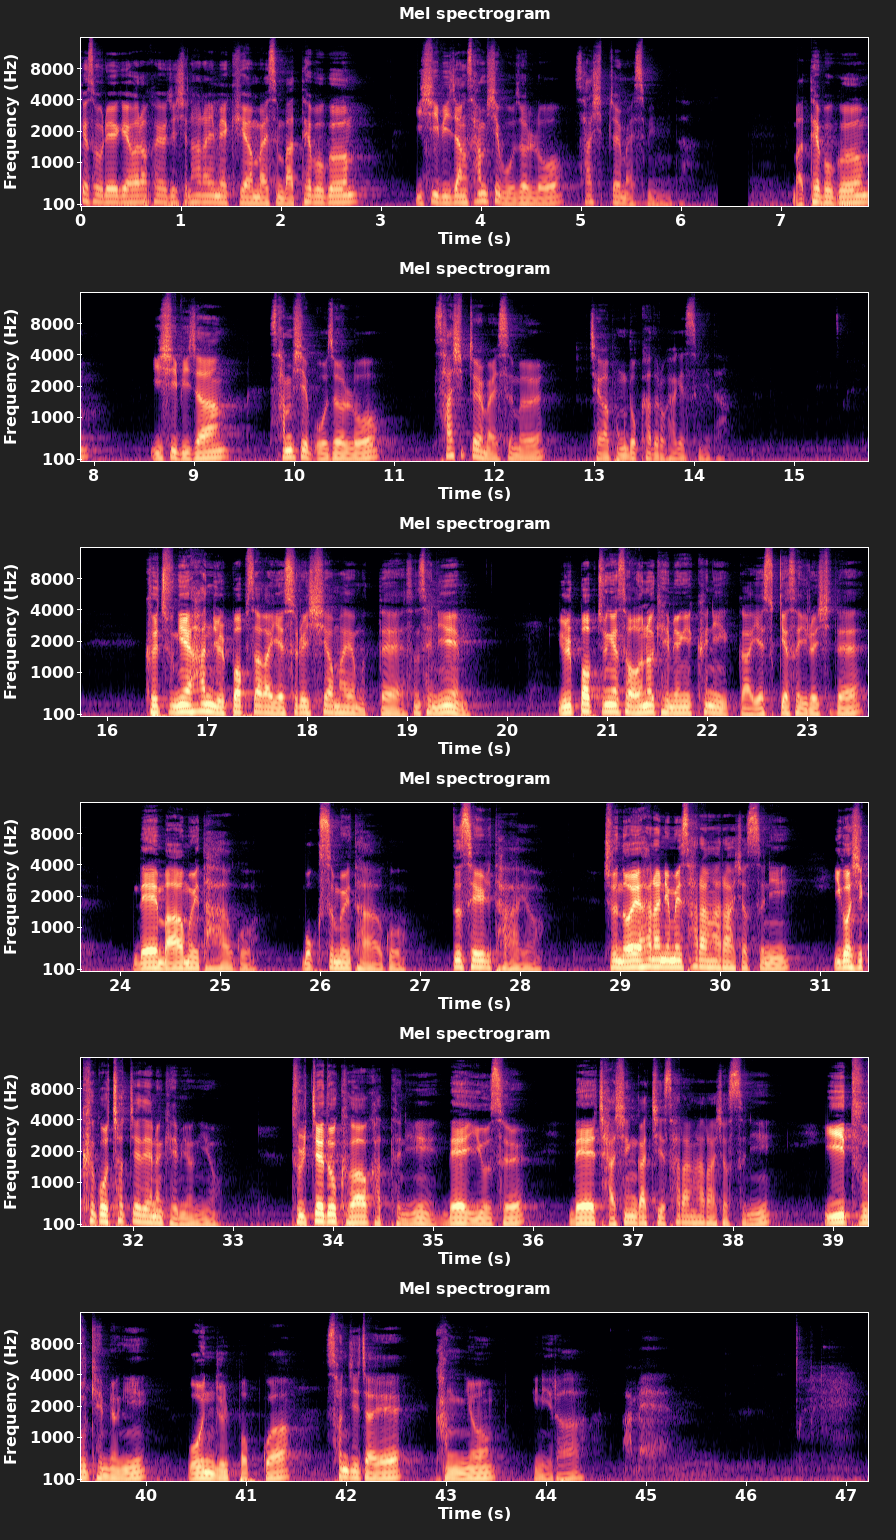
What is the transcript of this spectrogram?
하나님께서 우리에게 허락하여 주신 하나님의 귀한 말씀 마태복음 22장 35절로 40절 말씀입니다. 마태복음 22장 35절로 40절 말씀을 제가 봉독하도록 하겠습니다. 그 중에 한 율법사가 예수를 시험하여 묻되 선생님 율법 중에서 어느 계명이 크니까 예수께서 이르시되 내 마음을 다하고 목숨을 다하고 뜻을 다하여 주 너의 하나님을 사랑하라 하셨으니 이것이 크고 첫째 되는 계명이요 둘째도 그와 같으니 내 이웃을 내 자신같이 사랑하라 하셨으니 이 두 계명이 온 율법과 선지자의 강령이니라 아멘.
